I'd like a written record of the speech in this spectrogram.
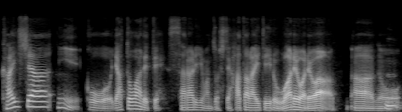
会社にこう雇われてサラリーマンとして働いている我々は、あの、うん。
